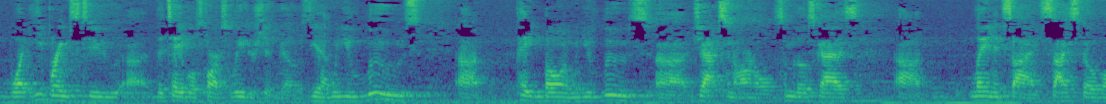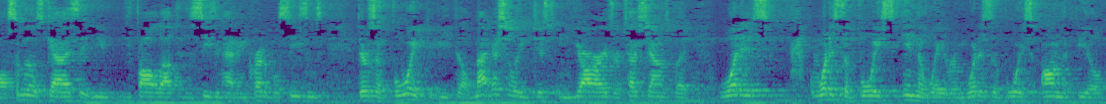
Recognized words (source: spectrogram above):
what he brings to uh, the table as far as leadership goes. You yeah. know, when you lose uh, Peyton Bowen, when you lose uh, Jackson Arnold, some of those guys, uh, Landon Sy, Cy Stovall, some of those guys that you, you followed out through the season had incredible seasons. There's a void to be filled, not necessarily just in yards or touchdowns, but what is what is the voice in the weight room? What is the voice on the field?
